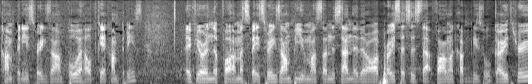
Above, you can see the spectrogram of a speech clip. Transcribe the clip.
companies, for example, or healthcare companies if you're in the pharma space, for example, you must understand that there are processes that pharma companies will go through.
